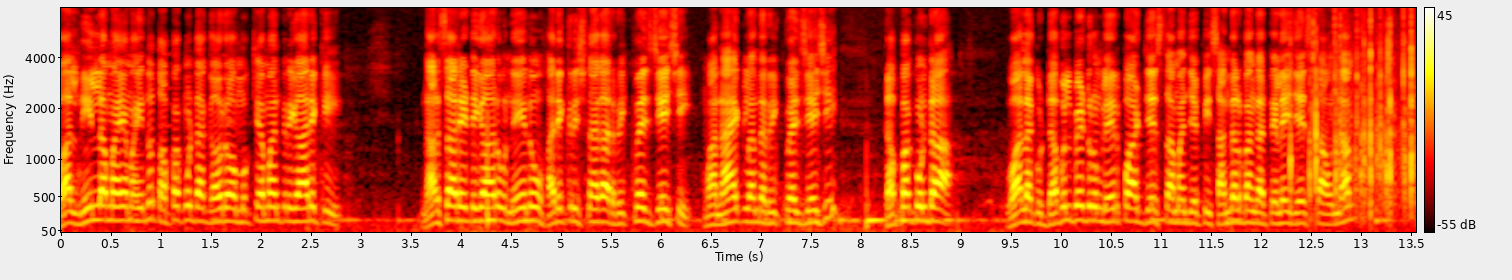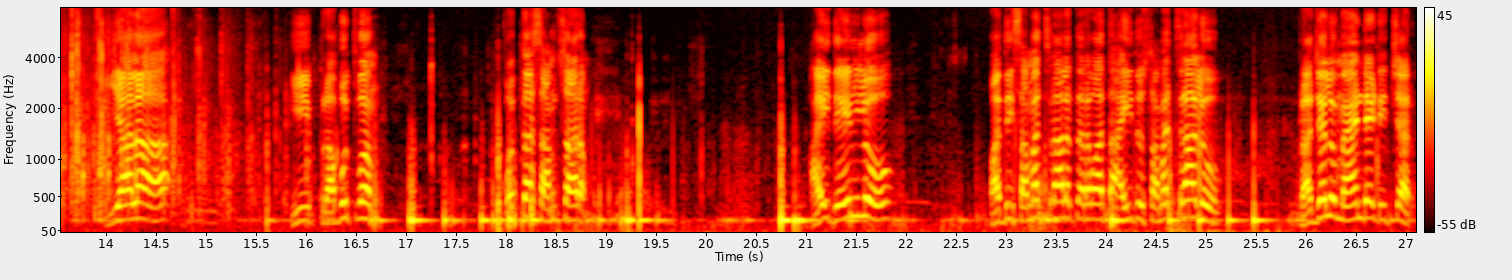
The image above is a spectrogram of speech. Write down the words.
వాళ్ళు నీళ్ళమయమైందో తప్పకుండా గౌరవ ముఖ్యమంత్రి గారికి నర్సారెడ్డి గారు నేను హరికృష్ణ గారు రిక్వెస్ట్ చేసి మా నాయకులందరూ రిక్వెస్ట్ చేసి తప్పకుండా వాళ్ళకు డబుల్ బెడ్రూమ్లు ఏర్పాటు చేస్తామని చెప్పి సందర్భంగా తెలియజేస్తూ ఉన్నాం. ఇవాళ ఈ ప్రభుత్వం కొత్త సంసారం ఐదేండ్లు పది సంవత్సరాల తర్వాత ఐదు సంవత్సరాలు ప్రజలు మ్యాండేట్ ఇచ్చారు.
